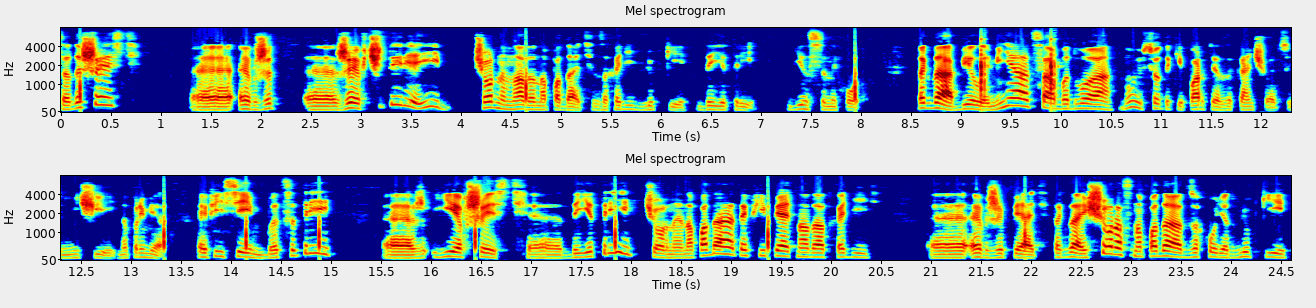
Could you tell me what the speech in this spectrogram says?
CD6, FG, GF4 и черным надо нападать, заходить в любки, DE3, единственный ход. Тогда белые меняются, АБ2, ну и все-таки партия заканчивается ничьей. Например, FE7, BC3, EF6, DE3, черные нападают, FE5 надо отходить, FG5. Тогда еще раз нападают, заходят в любки,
